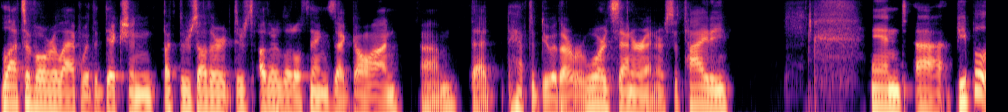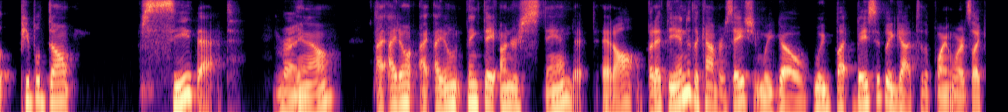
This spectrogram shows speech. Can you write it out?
Lots of overlap with addiction, but there's other there's other little things that go on um, that have to do with our reward center and our satiety. And uh, people people don't see that, right? You know, I, I don't I, I, don't think they understand it at all. But at the end of the conversation, we go we basically got to the point where it's like,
